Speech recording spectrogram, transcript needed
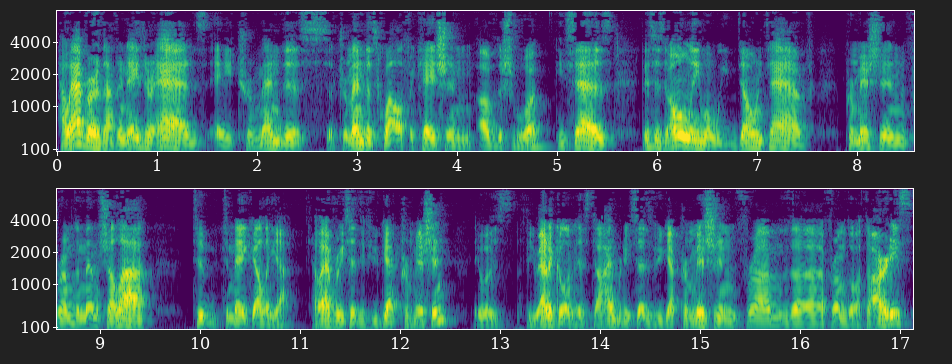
However, the Avnei Nezer adds a tremendous, a tremendous qualification of the Shvuah. He says, this is only when we don't have permission from the Memshalah to, to make Aliyah. However, he says if you get permission, it was theoretical in his time, but he says if you get permission from the, from the authorities,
